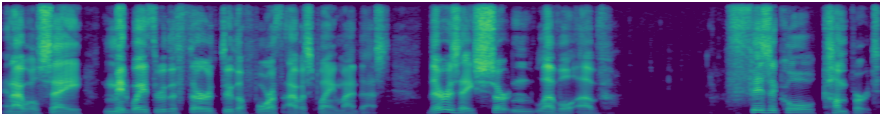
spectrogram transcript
and I will say midway through the third through the fourth, I was playing my best. There is a certain level of physical comfort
